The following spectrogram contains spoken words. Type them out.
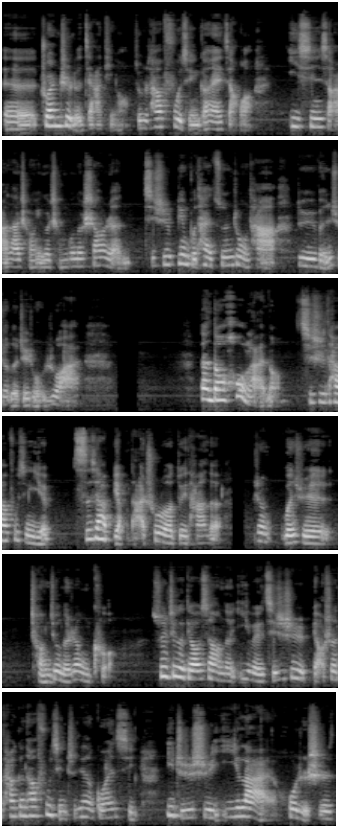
呃，专制的家庭啊，就是他父亲刚才也讲了。一心想让他成为一个成功的商人，其实并不太尊重他对于文学的这种热爱。但到后来呢，其实他父亲也私下表达出了对他的认文学成就的认可。所以这个雕像的意味其实是表示他跟他父亲之间的关系一直是依赖，或者是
